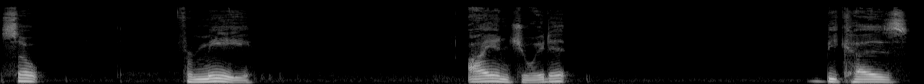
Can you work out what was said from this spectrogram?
So, for me, I enjoyed it because,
